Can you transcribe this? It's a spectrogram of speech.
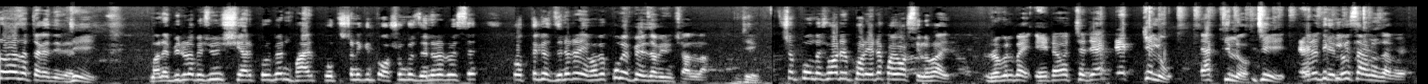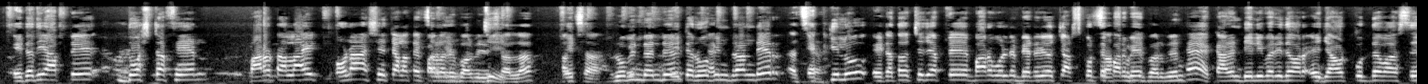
নয় হাজার টাকা দিবে? জি। মানে ভিডিওটা বেশি বেশি শেয়ার করবেন। ভাইয়ের প্রতিষ্ঠানে কিন্তু অসংখ্য জেনারেল রয়েছে। প্রত্যেকটা জেনারেটর এভাবে কমে পেয়ে যাবেন ইনশাল্লাহ জি। আচ্ছা পঞ্চাশ ওয়াটের পরে এটা কয় ওয়াট ছিল ভাই? রবিল ভাই এটা হচ্ছে যে এক কিলো। এক কিলো? জি এটা দিয়ে কিলো চালানো যাবে? এটা দিয়ে আপনি দশটা ফ্যান বারোটা লাইট অনায়াসে চালাতে চালাতে পারবেন। ইনশাল্লাহ আচ্ছা। রবিন ব্র্যান্ডের? এটা রবিন ব্র্যান্ডের। আচ্ছা। কিলো এটা তো হচ্ছে যে আপনি বারো ভোল্টের ব্যাটারিও চার্জ করতে পারবেন। পারবেন। হ্যাঁ কারেন্ট ডেলিভারি দেওয়ার এই যে আউটপুট দেওয়া আছে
